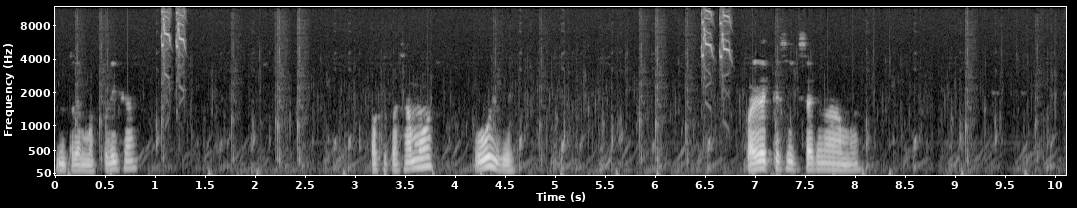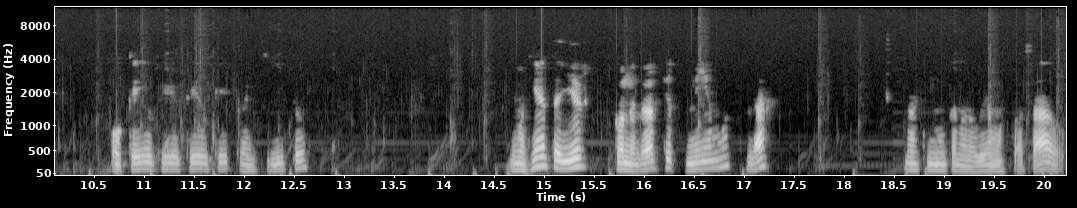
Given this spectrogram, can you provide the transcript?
No tenemos prisa. Ok, pasamos. Uy, güey. Parece que zigzag nada más. Ok, ok, ok, ok, tranquilito. Imagínate ayer con el lag que teníamos, lag. No, que nunca nos lo hubiéramos pasado.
